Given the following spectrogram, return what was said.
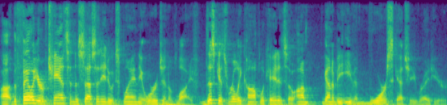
Uh, the failure of chance and necessity to explain the origin of life. This gets really complicated, so I'm going to be even more sketchy right here.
